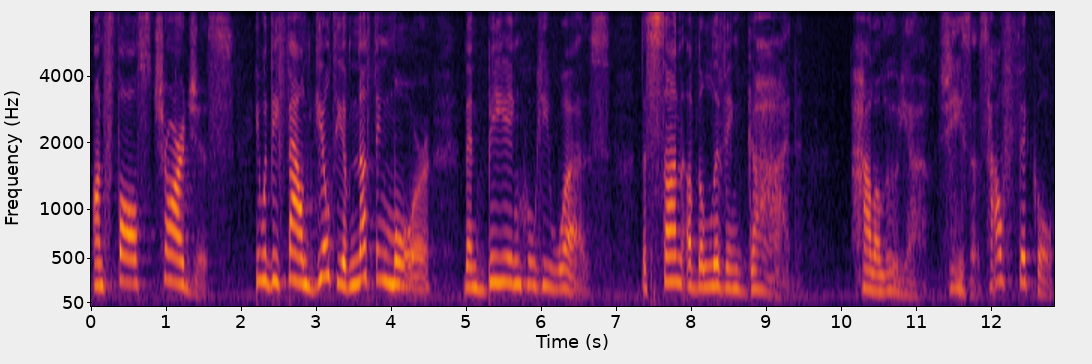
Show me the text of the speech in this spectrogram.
on false charges. He would be found guilty of nothing more than being who he was the Son of the living God. Hallelujah. Jesus, how fickle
